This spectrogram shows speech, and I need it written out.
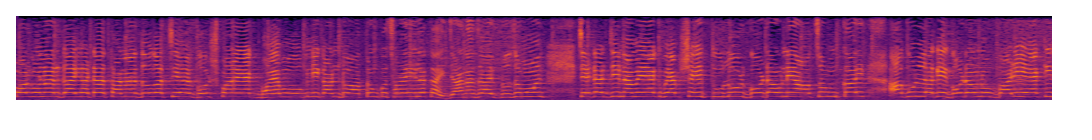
পরগনার গাইঘাটা থানার দোগাছিয়ার ঘোষপাড়ায় এক ভয়াবহ অগ্নিকাণ্ড আতঙ্ক ছড়াই এলাকায়। জানা যায়, ব্রজমোহন চ্যাটার্জি নামে এক ব্যবসায়ী তুলোর গোডাউনে আচমকায় আগুন লাগে। গোডাউন ও বাড়ি একই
